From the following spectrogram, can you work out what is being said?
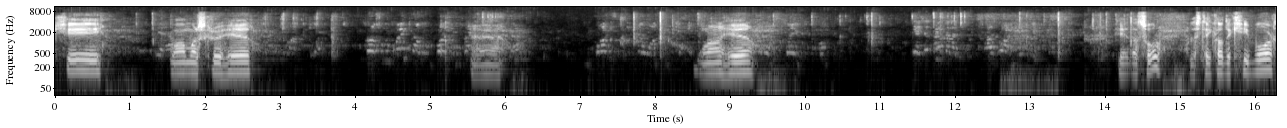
Okay, one more screw here. Uh, one here. Yeah, that's all. Let's take out the keyboard.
